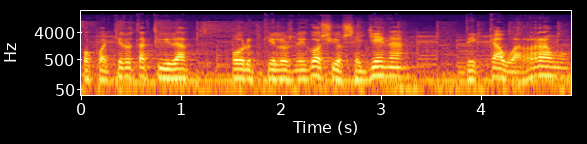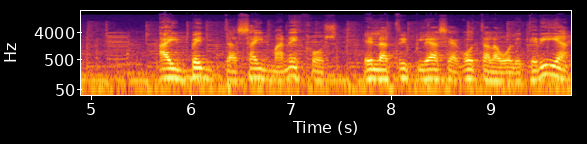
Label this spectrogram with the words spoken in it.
o cualquier otra actividad, porque los negocios se llenan de cabo a rabo, hay ventas, hay manejos, en la AAA se agota la boletería,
